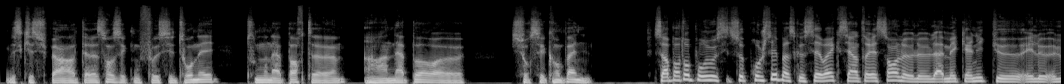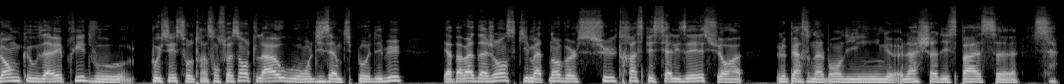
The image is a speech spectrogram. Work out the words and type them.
Mais ce qui est super intéressant, c'est qu'on fait aussi tourner. Tout le monde apporte euh, un apport euh, sur ces campagnes. C'est important pour nous aussi de se projeter parce que c'est vrai que c'est intéressant la mécanique et le l'angle que vous avez pris de vous positionner sur le 360 là où on le disait un petit peu au début. Il y a pas mal d'agences qui maintenant veulent s'ultra spécialiser sur le personal branding, l'achat d'espace,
